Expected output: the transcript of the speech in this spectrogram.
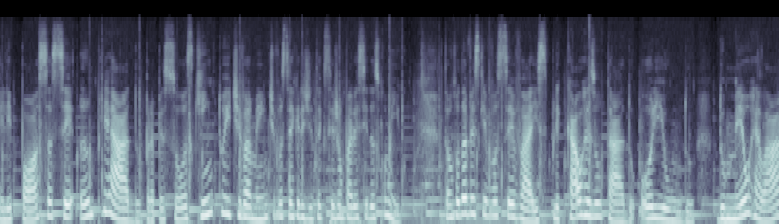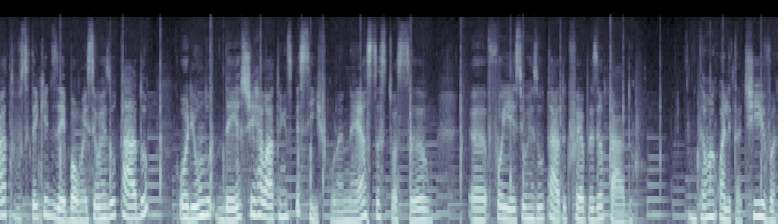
ele possa ser ampliado para pessoas que intuitivamente você acredita que sejam parecidas comigo. Então, toda vez que você vai explicar o resultado oriundo do meu relato, você tem que dizer: bom, esse é o resultado oriundo deste relato em específico, né? Nesta situação, uh, foi esse o resultado que foi apresentado. Então, a qualitativa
